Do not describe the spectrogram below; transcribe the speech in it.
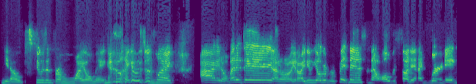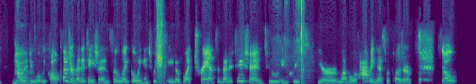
you know, Susan from Wyoming. like it was just Mhm. like, I don't meditate. I don't, know you know, I do yoga for fitness. And now all of a sudden I'm learning how to do what we call pleasure meditation. So, like going into a state of like trance and meditation to increase your level of havingness with pleasure. So,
